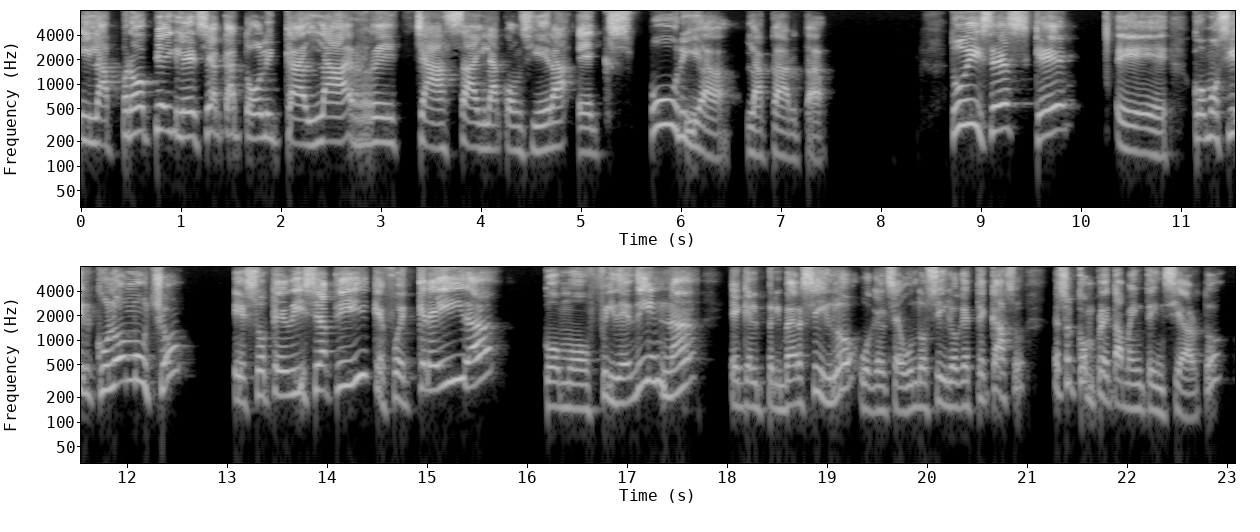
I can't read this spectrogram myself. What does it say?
y la propia Iglesia Católica la rechaza y la considera expuria la carta. Tú dices que eh, como circuló mucho, eso te dice a ti que fue creída como fidedigna en el primer siglo o en el segundo siglo en este caso, eso es completamente incierto.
